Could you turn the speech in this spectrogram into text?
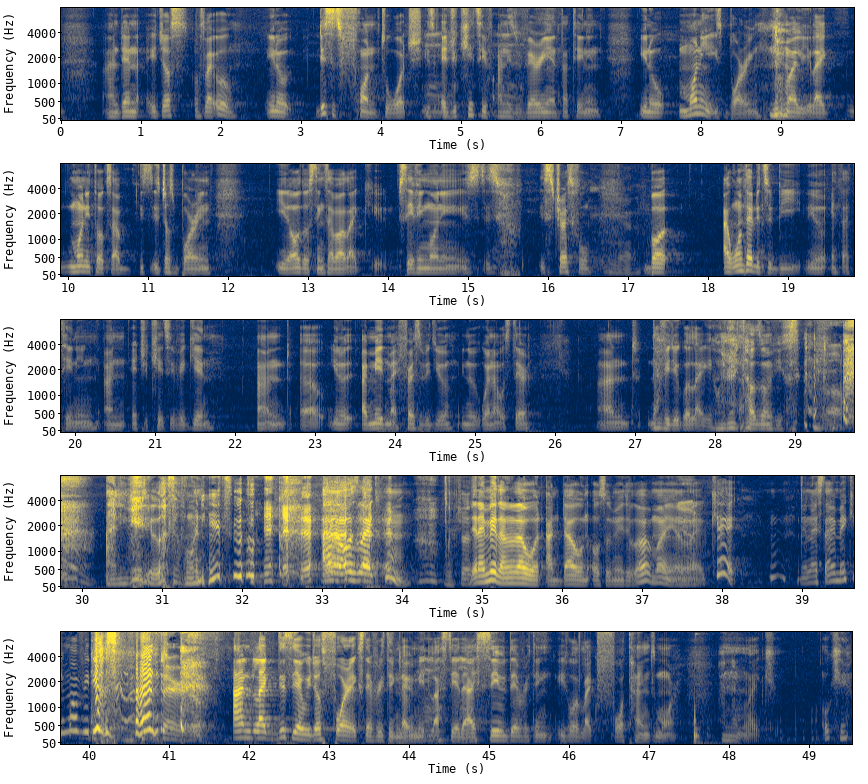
and then it just I was like, oh, you know, this is fun to watch. It's Mm. educative and it's very entertaining. You know, money is boring normally. Like money talks are it's, it's just boring. You know, all those things about like saving money is is, is stressful. Yeah. But I wanted it to be, you know, entertaining and educative again. And uh, you know, I made my first video, you know, when I was there, and that video got like hundred thousand views, Wow. and it made a lot of money too. and I was like, hmm. Then I made another one, and that one also made a lot of money. And Yeah. I'm like, okay. Hmm. Then I started making more videos, and Fair enough. and like this year, we just forexed everything that we made Mm, last year. That I saved everything. It was like four times more, and I'm like, okay.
